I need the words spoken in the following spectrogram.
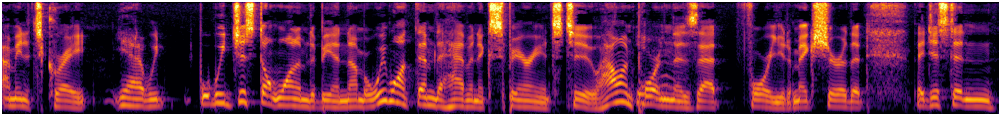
I mean it's great. Yeah, we but we just don't want them to be a number. We want them to have an experience too. How important Yeah. is that for you to make sure that they just didn't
